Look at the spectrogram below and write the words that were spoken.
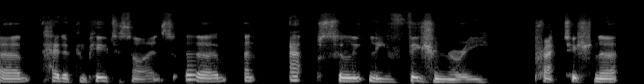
um, head of computer science, uh, an absolutely visionary practitioner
